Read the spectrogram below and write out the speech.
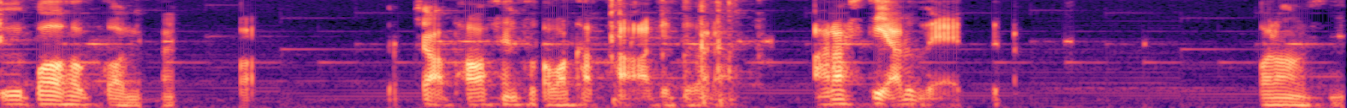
スーパーハッカーみたいな。じゃあ、パーセントが分かったって言ってから、荒らしてやるぜってバランスね。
